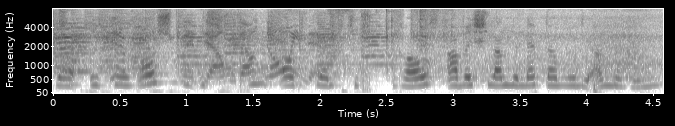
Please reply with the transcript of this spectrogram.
Too ich you rausspringen. Ich down without spring knowing auch ganz raus, aber ich lande nicht da, wo die anderen.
